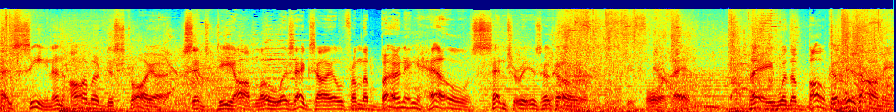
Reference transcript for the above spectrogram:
has seen an armored destroyer since Diablo was exiled from the burning hells centuries ago. Before then, they were the bulk of his army,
